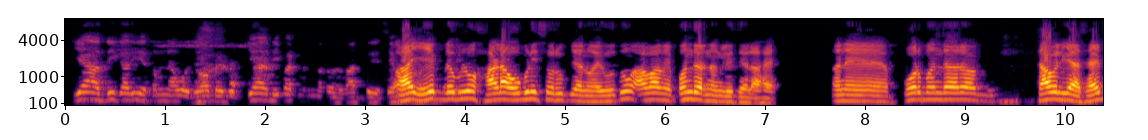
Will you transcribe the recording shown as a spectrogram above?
કયા અધિકારીએ તમને આવો જવાબ આપ્યો? કયા ડિપાર્ટમેન્ટમાં તમે વાત કરી છે? આ એક ડબલું સાડા ઓગણીસો રૂપિયાનું આવ્યું હતું. આવા મેં પંદર નંગ લીધેલા છે અને પોરબંદર સાવલિયા સાહેબ.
